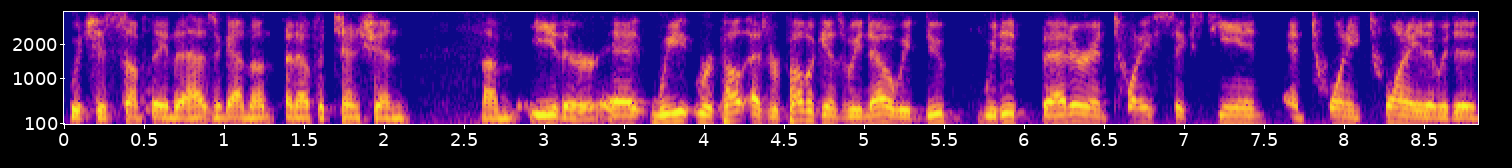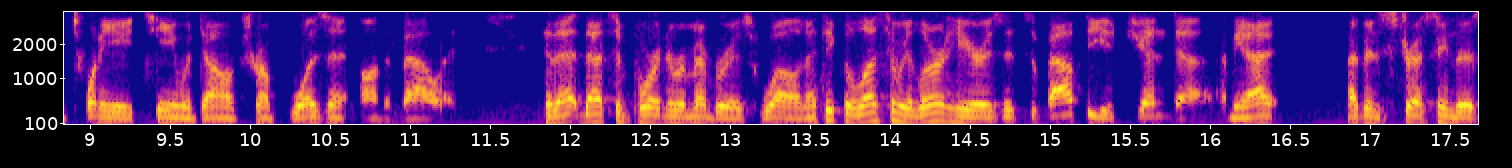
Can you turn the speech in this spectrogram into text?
which is something that hasn't gotten enough attention um, either. Uh, we as Republicans, we know we do we did better in 2016 and 2020 than we did in 2018 when Donald Trump wasn't on the ballot. And that, that's important to remember as well. And I think the lesson we learn here is it's about the agenda. I mean, I, I've been stressing this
